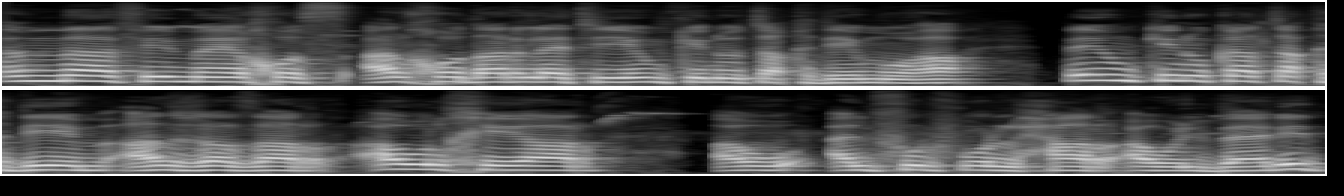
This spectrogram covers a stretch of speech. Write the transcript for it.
أما فيما يخص الخضر التي يمكن تقديمها فيمكنك تقديم الجزر أو الخيار أو الفلفل الحار أو البارد.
